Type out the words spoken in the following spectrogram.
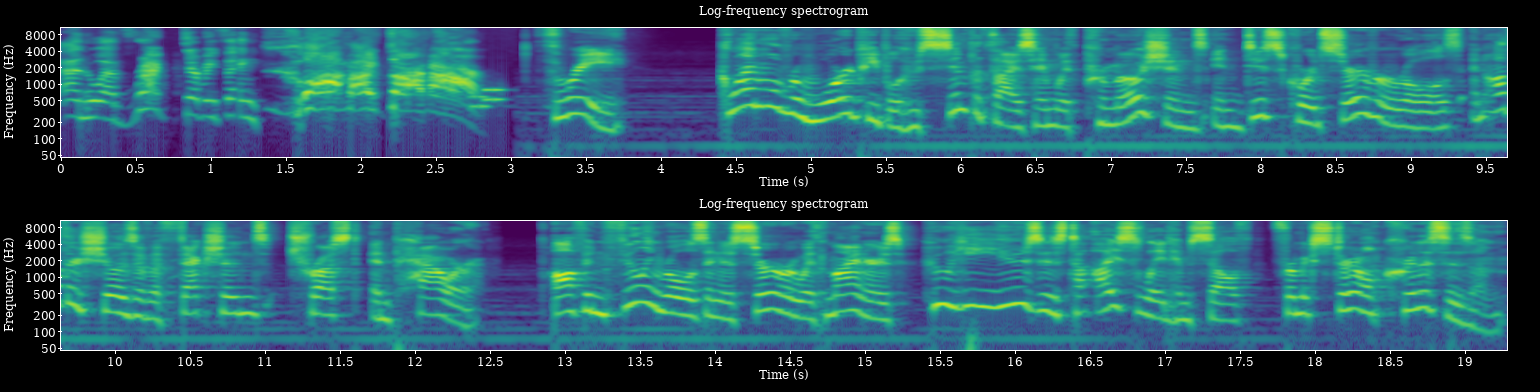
and who have wrecked everything on my server! 3. Glenn will reward people who sympathize him with promotions in Discord server roles and other shows of affections, trust, and power, often filling roles in his server with minors who he uses to isolate himself from external criticism.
